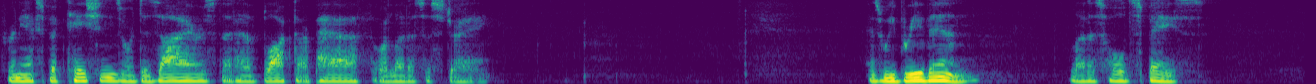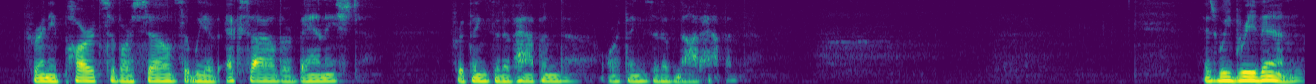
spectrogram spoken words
for any expectations or desires that have blocked our path or led us astray. As we breathe in, let us hold space for any parts of ourselves that we have exiled or banished, for things that have happened or things that have not happened. As we breathe in,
